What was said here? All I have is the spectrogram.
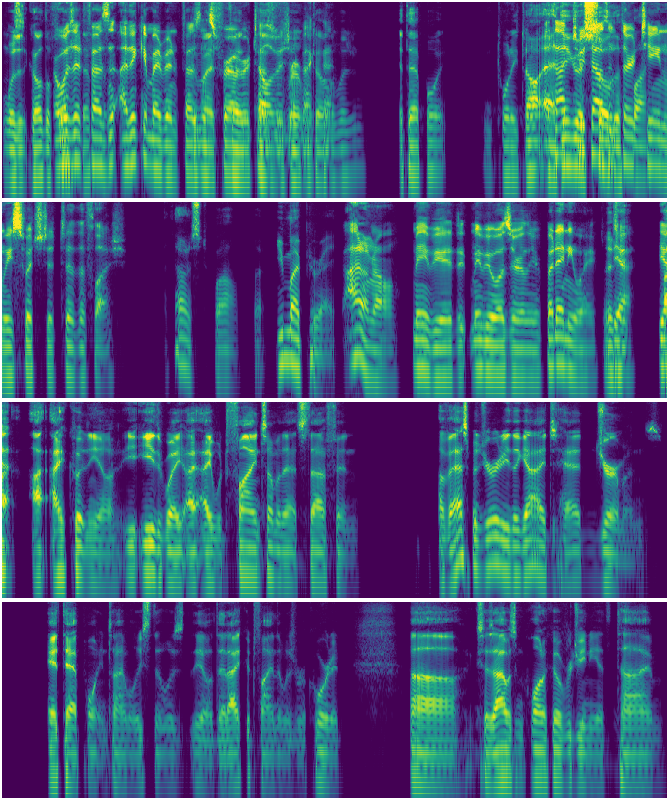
was it called the Or was it Network? Pheasant? I think it might have been Pheasants have Forever Pheasants television Forever back then. television at that point in 2012. No, I, I think it was still the Flush. 2013 we switched it to the Flush. I thought it was 12, but you might be right. I don't know. Maybe it maybe it was earlier. But anyway, Is it? yeah. Yeah. I, I, I couldn't, you know, e- either way, I, I would find some of that stuff, and a vast majority of the guides had Germans at that point in time, at least that was, you know, that I could find that was recorded. Uh, because I was in Quantico, Virginia at the time,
